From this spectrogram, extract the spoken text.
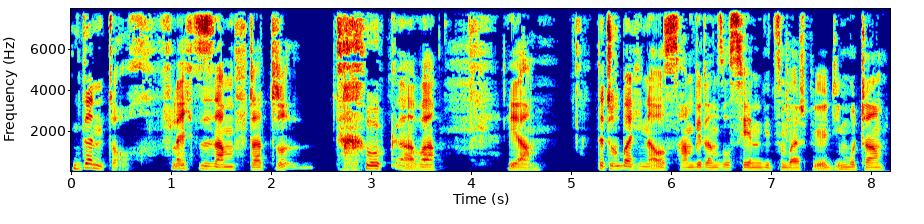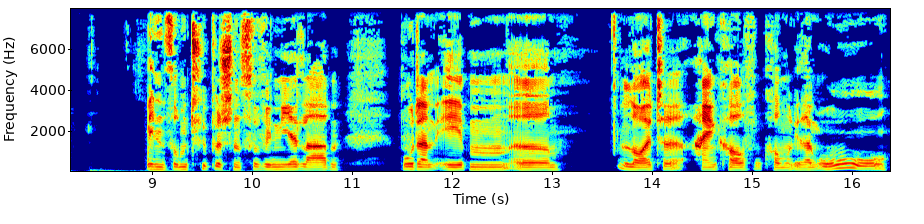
dann doch. Vielleicht sanfter Druck, aber ja. Darüber hinaus haben wir dann so Szenen wie zum Beispiel die Mutter in so einem typischen Souvenirladen, wo dann eben äh, Leute einkaufen kommen und die sagen, oh,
